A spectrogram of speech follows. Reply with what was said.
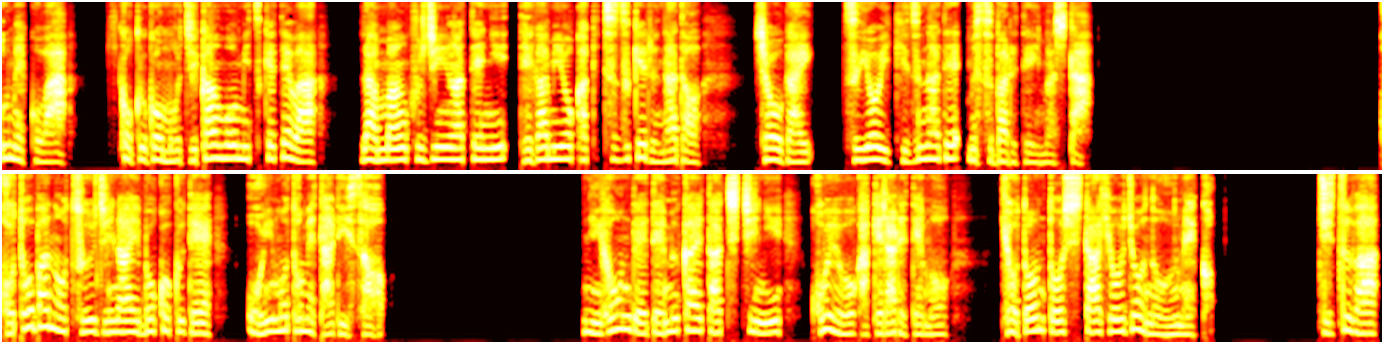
梅子は帰国後も時間を見つけては、ランマン夫人宛に手紙を書き続けるなど、生涯強い絆で結ばれていました。言葉の通じない母国で追い求めた理想。日本で出迎えた父に声をかけられても、きょとんとした表情の梅子。実は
